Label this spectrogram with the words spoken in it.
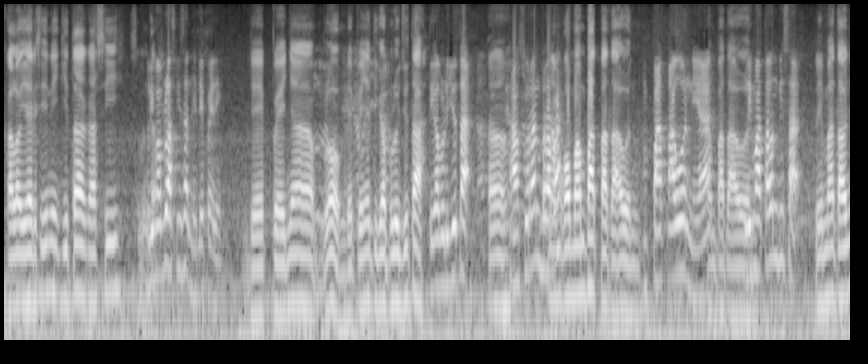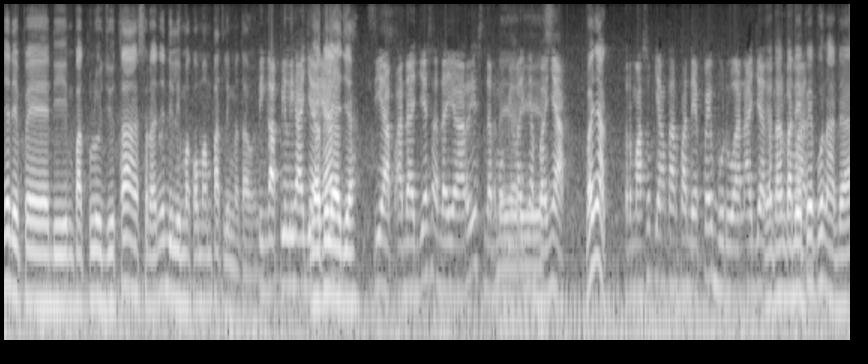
kalau Yaris ini kita kasih sebentar. 15 bisa nih DP nih. DP-nya belum, DP-nya 30 juta. 30 juta. Eh, Angsuran berapa? 6,4 4 tahun. 4 tahun ya. 4 tahun. 5 tahun bisa. 5 tahunnya DP di 40 juta, angsurannya di 5,4 5 tahun. Tinggal pilih aja Ya, ya. pilih aja. Siap, ada Jazz, ada Yaris dan Ada mobil lainnya Yaris. banyak. Banyak. Termasuk yang tanpa DP buruan aja Ya tanpa teman-teman. DP pun ada,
